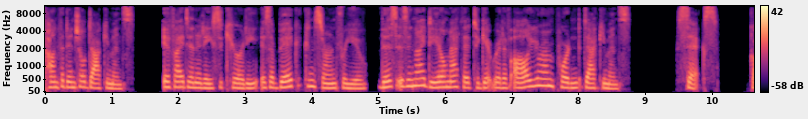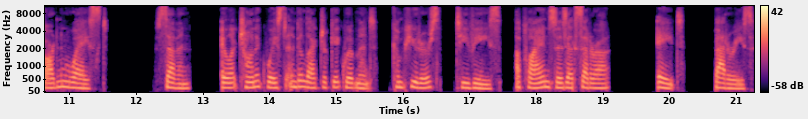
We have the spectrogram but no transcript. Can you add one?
confidential documents. If identity security is a big concern for you, this is an ideal method to get rid of all your important documents. 6. Garden waste. 7. Electronic waste and electric equipment, computers, TVs, appliances, etc. 8. Batteries.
